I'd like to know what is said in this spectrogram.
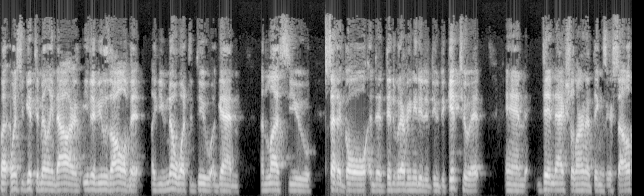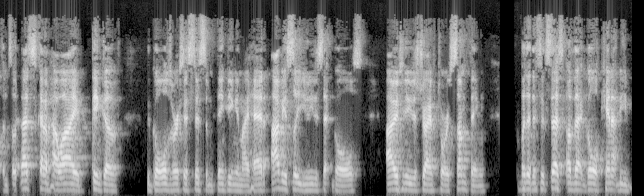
but once you get to million dollars, even if you lose all of it, like you know what to do again, unless you set a goal and did whatever you needed to do to get to it and didn't actually learn the things yourself. And so that's kind of how I think of the goals versus system thinking in my head. Obviously, you need to set goals. Obviously, you need to strive towards something, but the success of that goal cannot be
